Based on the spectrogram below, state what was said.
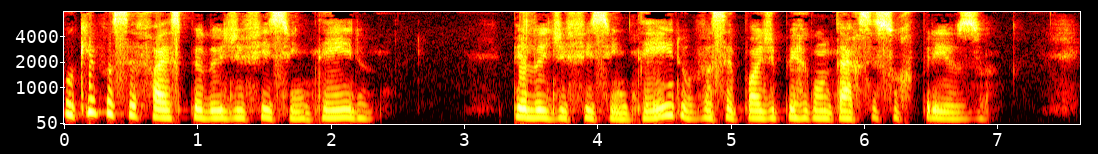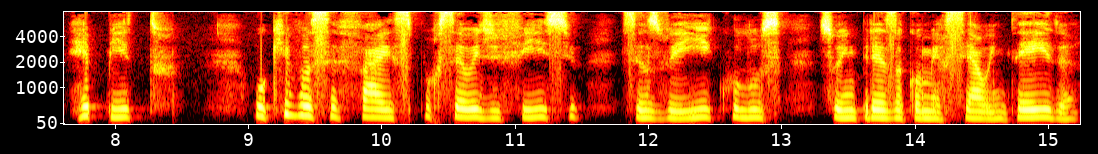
O que você faz pelo edifício inteiro? Pelo edifício inteiro, você pode perguntar-se surpreso. Repito, o que você faz por seu edifício, seus veículos, sua empresa comercial inteira?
